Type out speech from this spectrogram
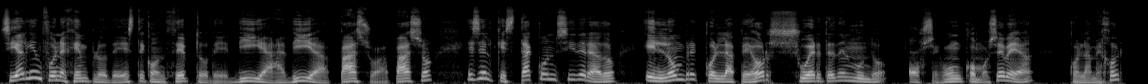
Si alguien fue un ejemplo de este concepto de día a día, paso a paso, es el que está considerado el hombre con la peor suerte del mundo, o según como se vea, con la mejor.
